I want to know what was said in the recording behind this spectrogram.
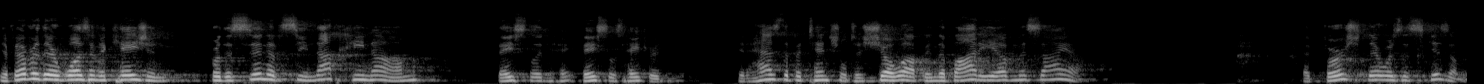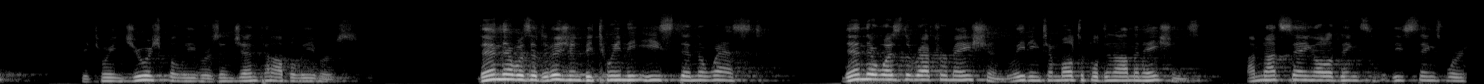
If ever there was an occasion for the sin of sinat chinam, baseless hatred, it has the potential to show up in the body of Messiah. At first, there was a schism between Jewish believers and Gentile believers. Then there was a division between the East and the West. Then there was the Reformation, leading to multiple denominations. I'm not saying all of things, these things were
